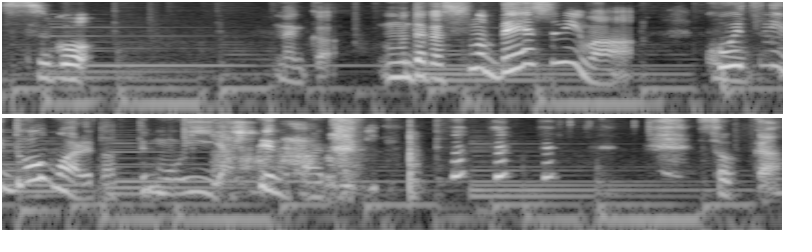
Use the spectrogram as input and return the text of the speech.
すごなんかもうだからそのベースにはこいつにどう思われたってもういいやっていうのがある。そっか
